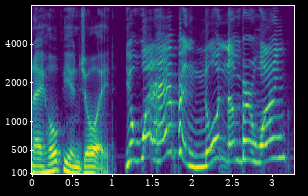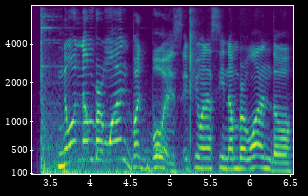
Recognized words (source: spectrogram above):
and I hope you enjoyed. Yo, what happened? No number one? No number one? But boys, if you want to see number one though,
